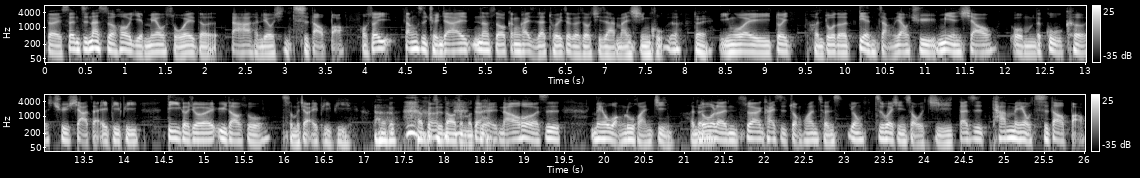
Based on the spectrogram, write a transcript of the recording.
对，甚至那时候也没有所谓的大家很流行吃到饱，哦，所以当时全家那时候刚开始在推这个时候，其实还蛮辛苦的，对，因为对很多的店长要去面销我们的顾客去下载 A P P，第一个就会遇到说什么叫 A P P，他不知道怎么做，对，然后或者是没有网络环境。很多人虽然开始转换成用智慧型手机，但是他没有吃到饱，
